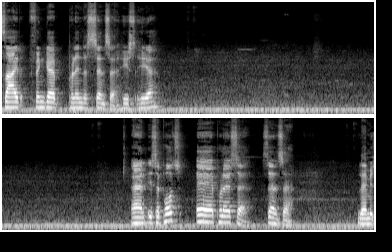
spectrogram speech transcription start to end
Side fingerprint sensor. Is here. And it supports air pressure sensor. Let me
